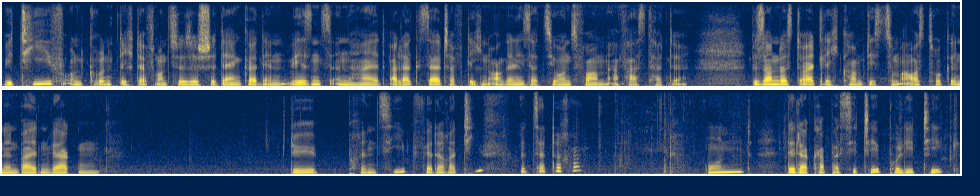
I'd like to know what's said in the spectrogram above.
wie tief und gründlich der französische Denker den Wesensinhalt aller gesellschaftlichen Organisationsformen erfasst hatte. Besonders deutlich kommt dies zum Ausdruck in den beiden Werken Du Prinzip Fédératif etc. und De la capacité politique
